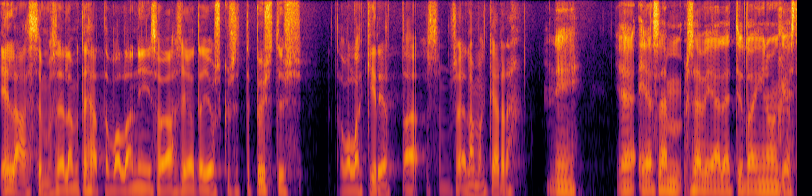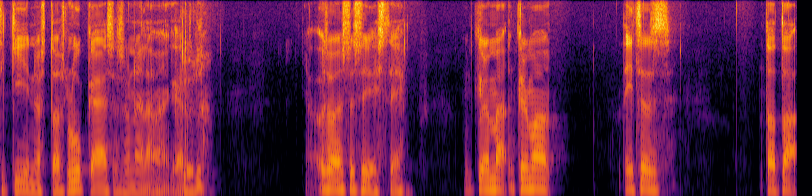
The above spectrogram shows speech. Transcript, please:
elää semmoisen elämän, tehdä tavallaan niin isoja asioita joskus, että pystyisi tavallaan kirjoittaa semmoisen elämän kerran. Niin. Ja, ja se, se vielä, että jotain oikeasti kiinnostaisi lukea se sun elämän kerran. Kyllä. Se on se siistiä. Mutta kyllä mä, kyllä mä itse asiassa tota,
